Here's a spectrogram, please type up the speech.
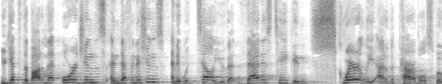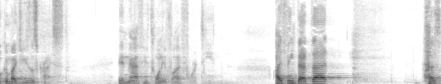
you get to the bottom of that origins and definitions, and it would tell you that that is taken squarely out of the parable spoken by Jesus Christ in Matthew 25 14. I think that that has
